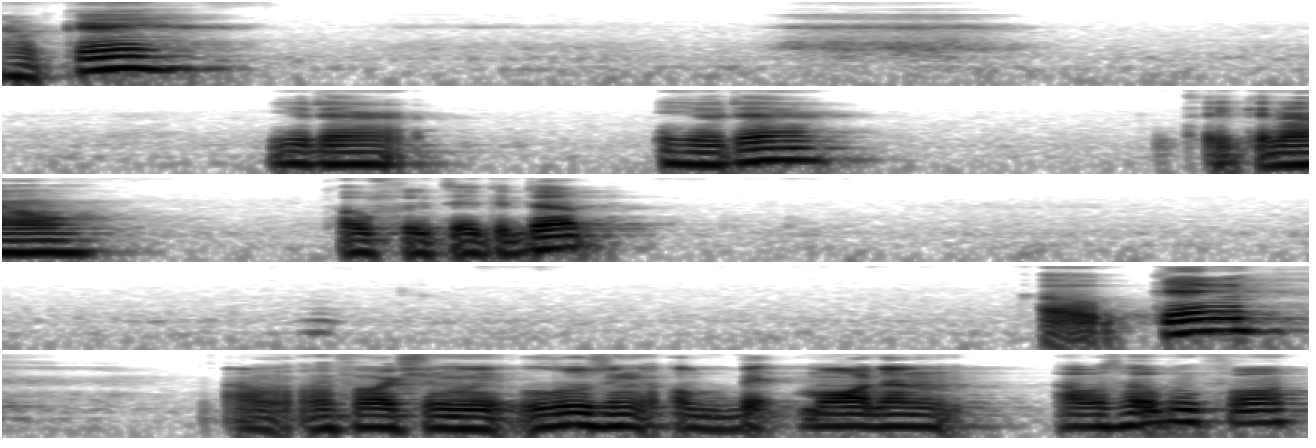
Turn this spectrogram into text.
Okay. You there? You there? Take an L. Hopefully take a dub. Okay. I'm unfortunately losing a bit more than I was hoping for.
